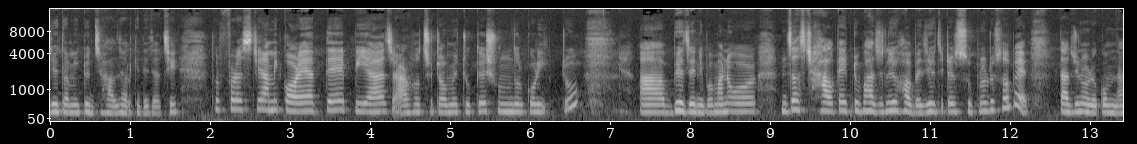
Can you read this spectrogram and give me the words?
যেহেতু আমি একটু ঝাল ঝাল খেতে যাচ্ছি। তো ফার্স্টে আমি কড়াইয়াতে পেঁয়াজ আর হচ্ছে টমেটোকে সুন্দর করে একটু ভেজে নিব। মানে ওর জাস্ট হালকা একটু ভাজলেই হবে। যেহেতু এটা স্যুপ নুডলস হবে, তার জন্য ওরকম না।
